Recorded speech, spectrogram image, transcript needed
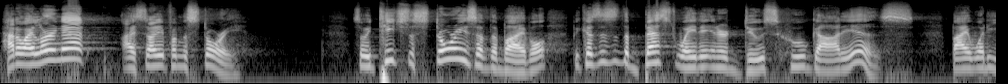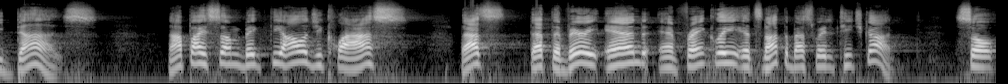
How do I learn that? I study it from the story. So we teach the stories of the Bible because this is the best way to introduce who God is by what he does not by some big theology class. That's at the very end, and frankly, it's not the best way to teach God. So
